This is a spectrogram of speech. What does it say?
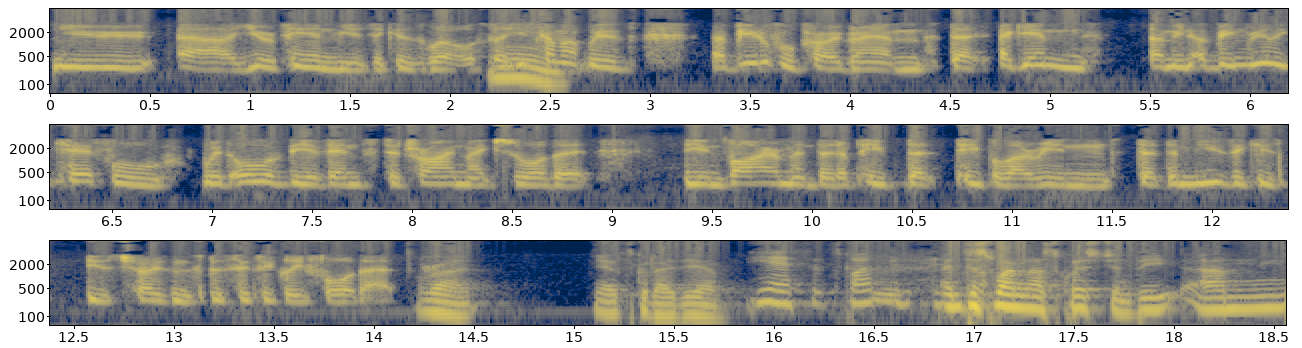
new uh, European music as well. So he's come up with a beautiful program that, again, I mean, I've been really careful with all of the events to try and make sure that the environment that, a peop that people are in, that the music is, is chosen specifically for that. Right. Yeah, it's a good idea. Yes, it's one. it's And just one last question: the um,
